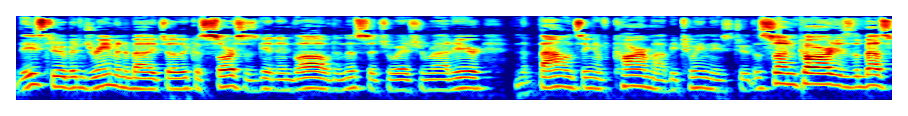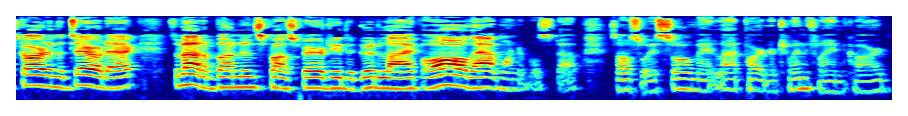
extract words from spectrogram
These two have been dreaming about each other because Source is getting involved in this situation right here and the balancing of karma between these two. The Sun card is the best card in the tarot deck. It's about abundance, prosperity, the good life, all that wonderful stuff. It's also a soulmate, life partner, twin flame card.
